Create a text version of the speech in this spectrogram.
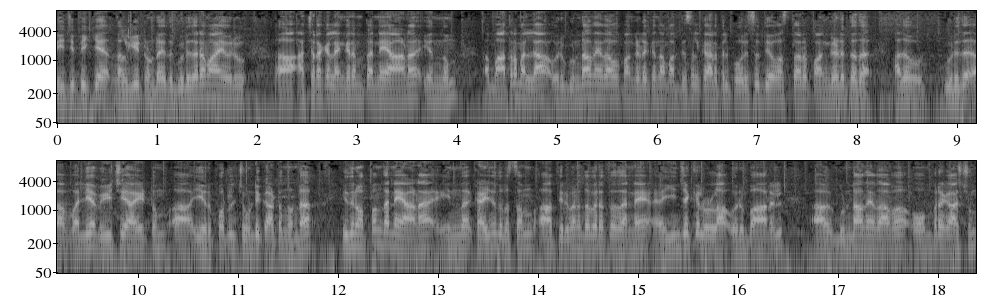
ഡി ജി പിക്ക് നൽകിയിട്ടുണ്ട്. ഇത് ഗുരുതരമായ ഒരു അച്ചടക്ക ലംഘനം തന്നെയാണ് എന്നും മാത്രമല്ല ഒരു ഗുണ്ടാ നേതാവ് പങ്കെടുക്കുന്ന മദ്യസൽക്കാരത്തിൽ പോലീസ് ഉദ്യോഗസ്ഥർ പങ്കെടുത്തത് അത് ഗുരുത വലിയ വീഴ്ചയായിട്ടും ഈ റിപ്പോർട്ടിൽ ചൂണ്ടിക്കാട്ടുന്നുണ്ട്. ഇതിനൊപ്പം തന്നെയാണ് ഇന്ന് കഴിഞ്ഞ ദിവസം തിരുവനന്തപുരത്ത് തന്നെ ഈഞ്ചക്കലുള്ള ഒരു ബാറിൽ ഗുണ്ടാ നേതാവ് ഓം പ്രകാശും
